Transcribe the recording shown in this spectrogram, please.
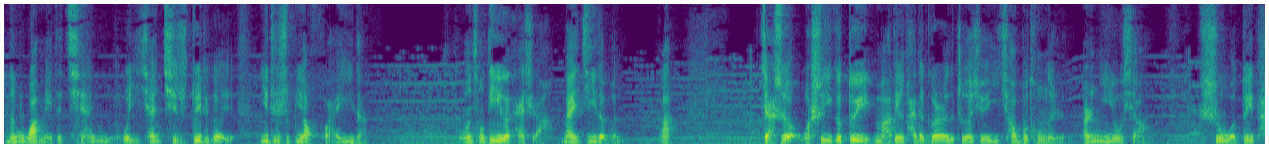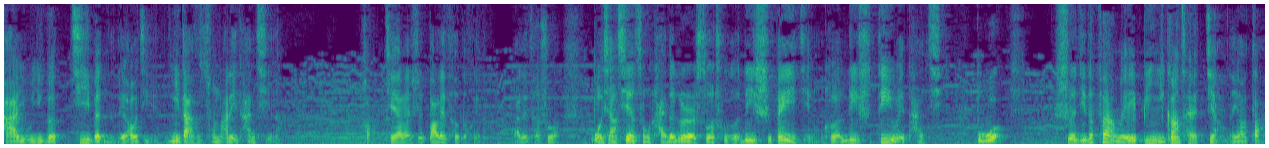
能完美的嵌入的。我以前其实对这个一直是比较怀疑的。我们从第一个开始啊，麦基的文啊，假设我是一个对马丁海德格尔的哲学一窍不通的人，而你又想使我对他有一个基本的了解，你打算从哪里谈起呢？好，接下来是巴雷特的回答。巴雷特说：“我想先从海德格尔所处的历史背景和历史地位谈起，不过涉及的范围比你刚才讲的要大，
